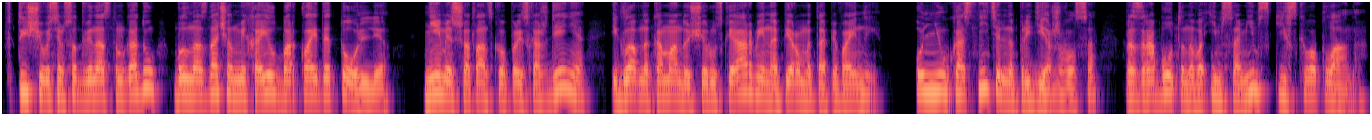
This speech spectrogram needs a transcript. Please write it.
в 1812 году был назначен Михаил Барклай де Толли, немец шотландского происхождения и главнокомандующий русской армией на первом этапе войны. Он неукоснительно придерживался разработанного им самим скифского плана.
